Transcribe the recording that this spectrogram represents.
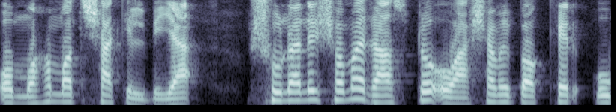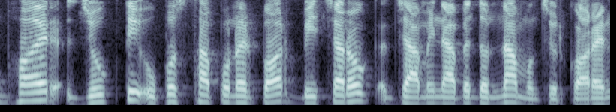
ও মোহাম্মদ শাকিল বিয়া। শুনানির সময় রাষ্ট্র ও আসামি পক্ষের উভয়ের যুক্তি উপস্থাপনের পর বিচারক জামিন আবেদন নামঞ্জুর করেন।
